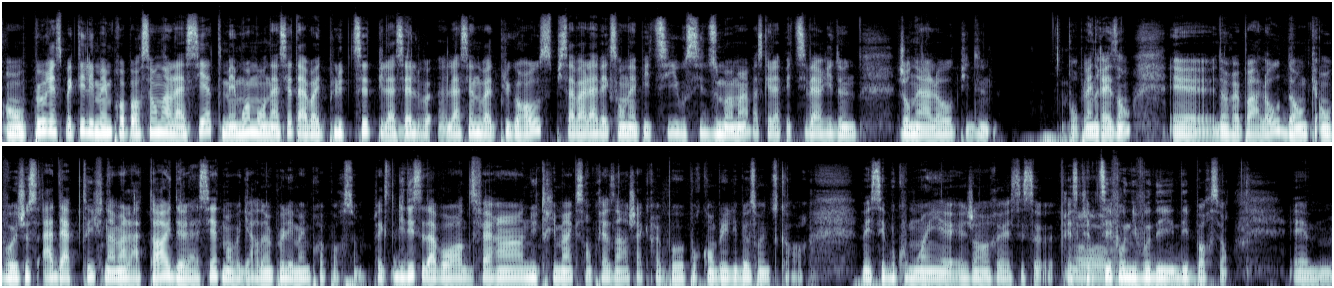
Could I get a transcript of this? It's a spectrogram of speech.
on peut respecter les mêmes proportions dans l'assiette, mais moi, mon assiette, elle va être plus petite, puis la, sienne, la sienne va être plus grosse, puis ça va aller avec son appétit aussi du moment, parce que l'appétit varie d'une journée à l'autre, puis d'une pour plein de raisons, euh, d'un repas à l'autre. Donc, on va juste adapter finalement la taille de l'assiette, mais on va garder un peu les mêmes proportions. L'idée, c'est d'avoir différents nutriments qui sont présents à chaque repas pour combler les besoins du corps. Mais c'est beaucoup moins, euh, genre, euh, c'est ça, prescriptif oh. au niveau des, des portions. Euh,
